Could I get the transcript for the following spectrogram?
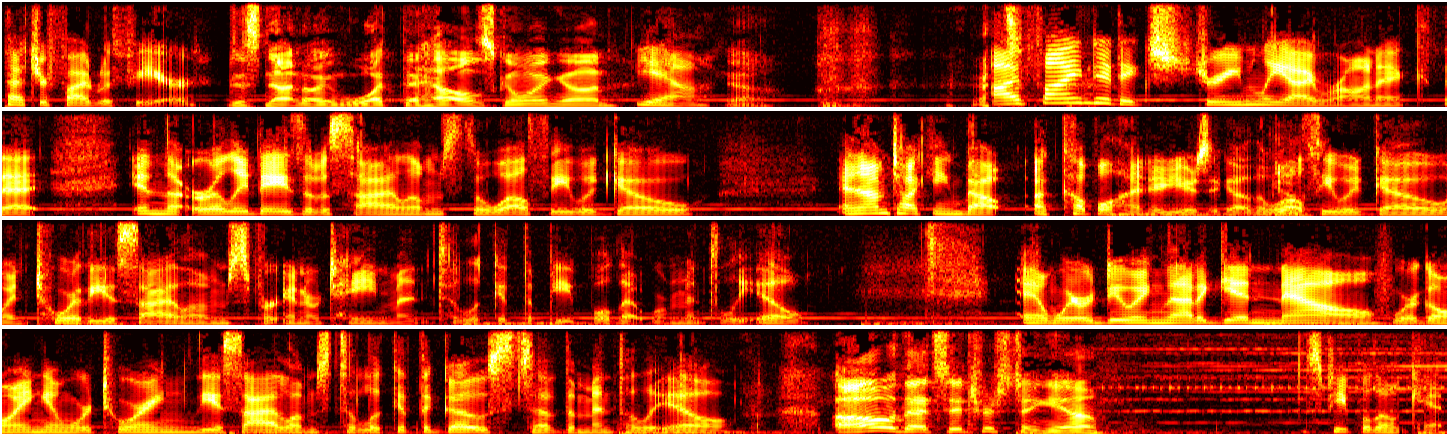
petrified with fear. just not knowing what the hell's going on. Yeah. Yeah. I find it extremely ironic that in the early days of asylums, the wealthy would go, and I'm talking about a couple hundred years ago, the wealthy would go and tour the asylums for entertainment to look at the people that were mentally ill. And we're doing that again now. We're going and we're touring the asylums to look at the ghosts of the mentally ill. Oh, that's interesting. Yeah. These people don't get,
